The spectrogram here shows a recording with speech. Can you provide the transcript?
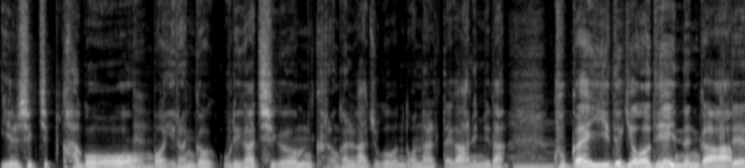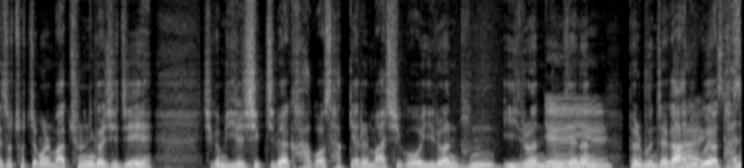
일식집 가고 네. 뭐 이런 거 우리가 지금 그런 걸 가지고 논할 때가 아닙니다. 음. 국가의 이득이 어디에 있는가 대해서 초점을 맞추는 것이지 지금 일식집에 가고 사케를 마시고 이런 분 이런 예, 문제는 예. 별 문제가 아니고요. 알겠습니다.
